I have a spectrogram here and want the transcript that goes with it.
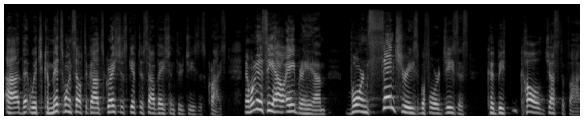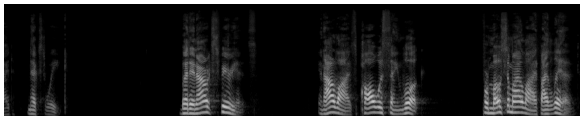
uh, that which commits oneself to God's gracious gift of salvation through Jesus Christ. Now we're going to see how Abraham, born centuries before Jesus, could be called justified next week. But in our experience, in our lives, Paul was saying, look, for most of my life, I lived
